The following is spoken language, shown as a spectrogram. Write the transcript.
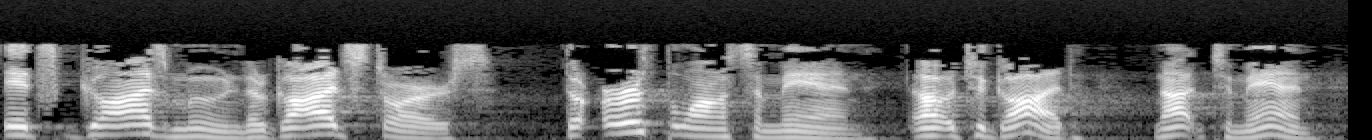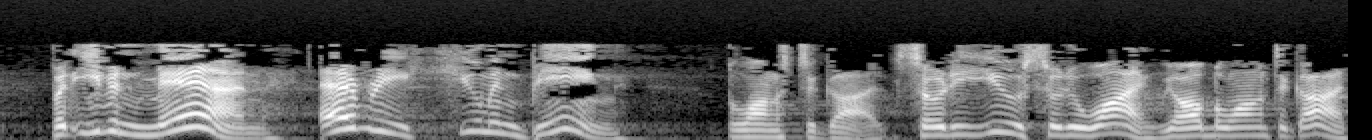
It's God's moon. They're God's stars. The earth belongs to man, uh, to God not to man. But even man, every human being, belongs to God. So do you, so do I. We all belong to God.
